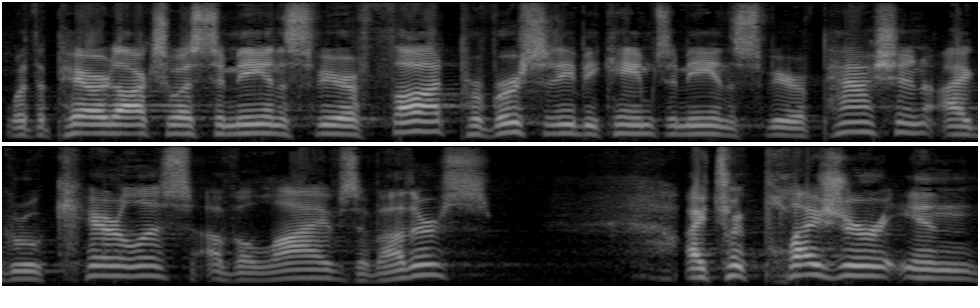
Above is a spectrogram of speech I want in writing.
What the paradox was to me in the sphere of thought, perversity became to me in the sphere of passion. I grew careless of the lives of others. I took pleasure in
